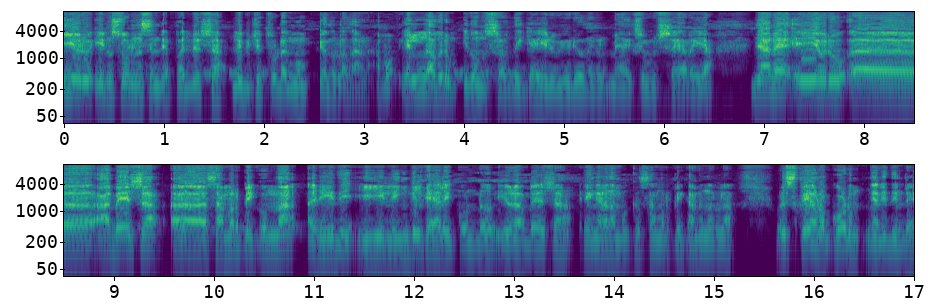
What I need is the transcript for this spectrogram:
ഈ ഒരു ഇൻഷുറൻസിന്റെ പരിരക്ഷ ലഭിച്ചു തുടങ്ങും എന്നുള്ളതാണ്. അപ്പോൾ എല്ലാവരും ഇതൊന്ന് ശ്രദ്ധിക്കുക. ഈ ഒരു വീഡിയോ നിങ്ങൾ മാക്സിമം ഷെയർ ചെയ്യുക. ഞാൻ ഈ ഒരു അപേക്ഷ സമർപ്പിക്കുന്ന രീതി ഈ ലിങ്കിൽ കയറിക്കൊണ്ട് ഈ ഒരു അപേക്ഷ എങ്ങനെ നമുക്ക് സമർപ്പിക്കാം എന്നുള്ള ഒരു സ്ക്രീൻ റെക്കോർഡും ഞാൻ ഇതിന്റെ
